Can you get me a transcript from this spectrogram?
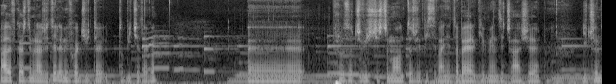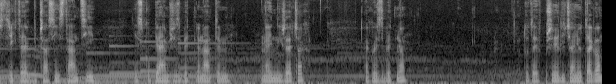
Ale w każdym razie tyle mi wchodzi te, to bicie tego. Eee, plus oczywiście jeszcze mam też wypisywanie tabelki w międzyczasie. Liczyłem stricte jakby czas instancji. Nie skupiałem się zbytnio na tym, na innych rzeczach. Jakoś zbytnio. Tutaj przy liczeniu tego.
